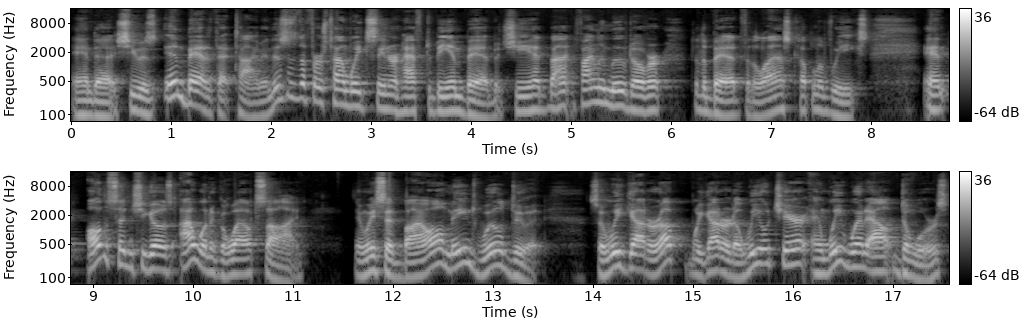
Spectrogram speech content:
and uh, she was in bed at that time. And this is the first time we'd seen her have to be in bed, but she had finally moved over to the bed for the last couple of weeks. And all of a sudden she goes, I want to go outside. And we said, by all means, we'll do it. So we got her up, we got her in a wheelchair, and we went outdoors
